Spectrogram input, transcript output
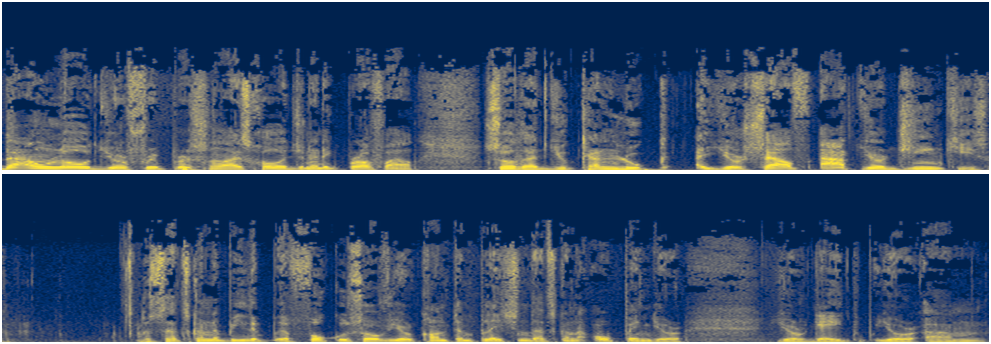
download your free personalized hologenetic profile so that you can look at yourself at your gene keys. Because that's going to be the, the, focus of your contemplation that's going to open your your gate your um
